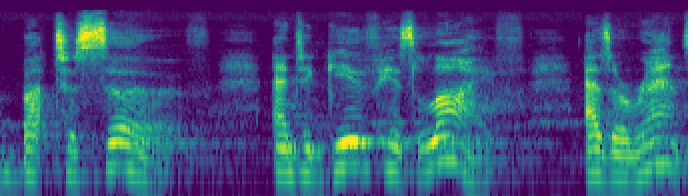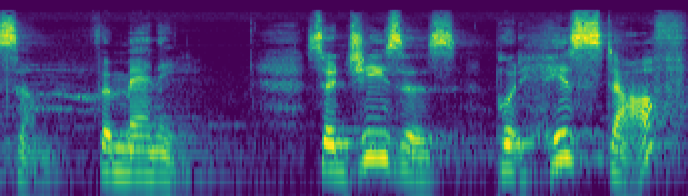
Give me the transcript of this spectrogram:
but to serve, and to give his life as a ransom for many. So Jesus put his stuff,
